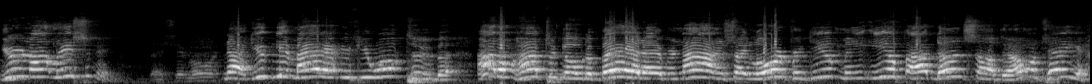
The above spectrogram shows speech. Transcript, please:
You're not listening. Bless you, Lord. Now, you can get mad at me if you want to, but I don't have to go to bed every night and say, Lord, forgive me if I've done something. I want to tell you,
